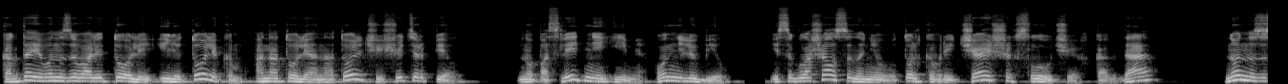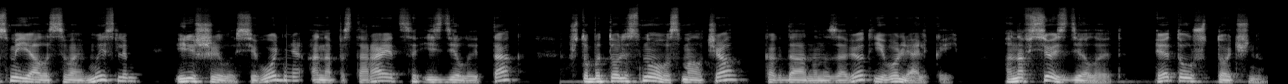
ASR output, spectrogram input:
Когда его называли Толей или Толиком, Анатолий Анатольевич еще терпел, но последнее имя он не любил и соглашался на него только в редчайших случаях, когда... Нонна засмеялась своим мыслям и решила, сегодня она постарается и сделает так, чтобы Толя снова смолчал, когда она назовет его лялькой. Она все сделает, это уж точно.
